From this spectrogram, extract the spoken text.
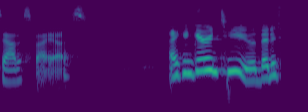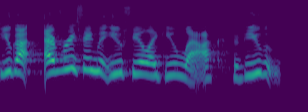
satisfy us. I can guarantee you that if you got everything that you feel like you lack, if you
